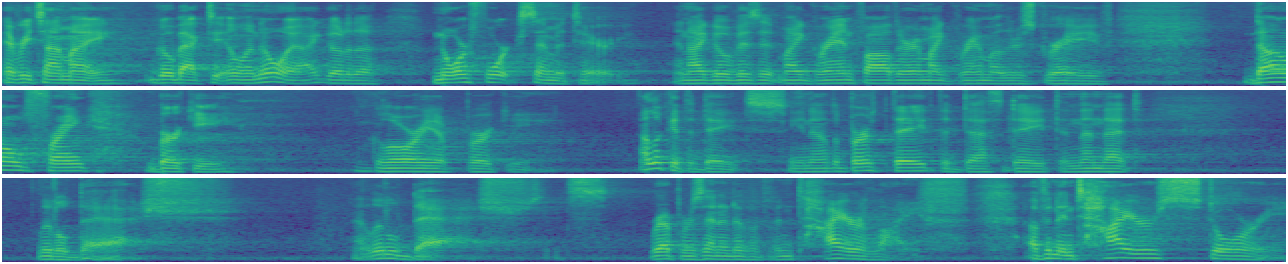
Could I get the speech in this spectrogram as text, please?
Every time I go back to Illinois, I go to the Norfolk Cemetery and I go visit my grandfather and my grandmother's grave. Donald Frank Berkey, Gloria Berkey. I look at the dates, you know, the birth date, the death date, and then that little dash. That little dash. It's representative of entire life, of an entire story.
